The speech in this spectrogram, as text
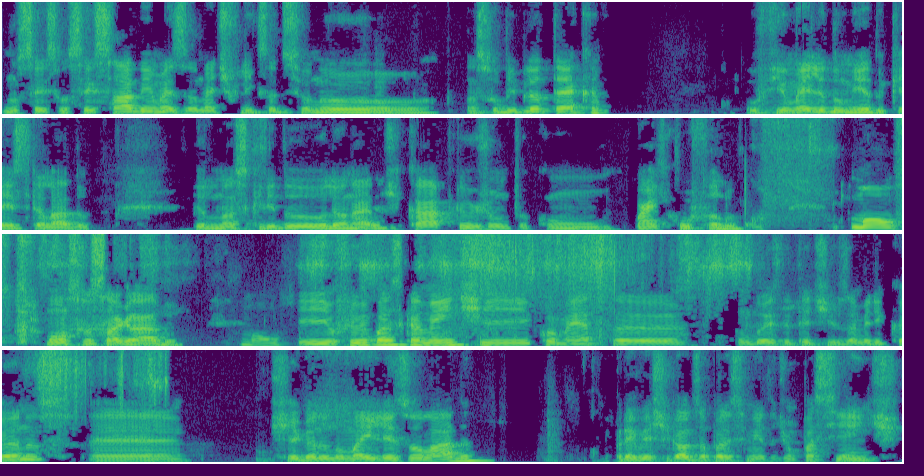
não sei se vocês sabem, mas o Netflix adicionou na sua biblioteca o filme A Ilha do Medo, que é estrelado pelo nosso querido Leonardo DiCaprio junto com Mark Ruffalo. Monstro. Monstro Sagrado. E o filme basicamente começa com dois detetives americanos é, chegando numa ilha isolada para investigar o desaparecimento de um paciente.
